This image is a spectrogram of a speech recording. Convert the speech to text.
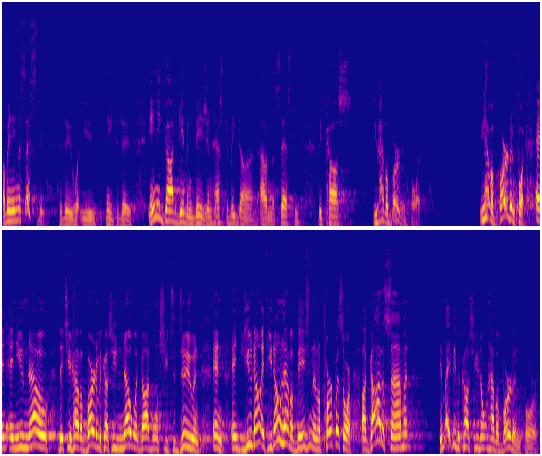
of any necessity to do what you need to do. Any God given vision has to be done out of necessity because you have a burden for it. You have a burden for it. And, and you know that you have a burden because you know what God wants you to do. And, and, and you don't, if you don't have a vision and a purpose or a God assignment, it may be because you don't have a burden for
